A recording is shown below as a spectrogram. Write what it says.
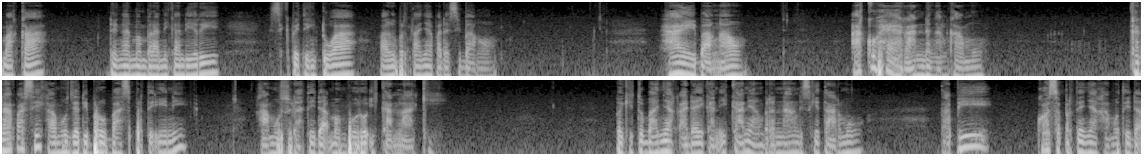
Maka dengan memberanikan diri, si kepiting tua lalu bertanya pada si bangau, Hai bangau, Aku heran dengan kamu. Kenapa sih kamu jadi berubah seperti ini? Kamu sudah tidak memburu ikan lagi. Begitu banyak ada ikan-ikan yang berenang di sekitarmu, tapi kok sepertinya kamu tidak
